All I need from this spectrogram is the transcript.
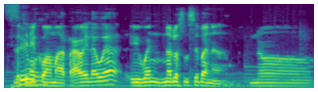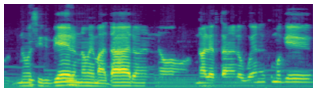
Sí, los tenían como amarrados y la weá, y bueno, no los usé para nada. No, no me sirvieron, no me mataron, no, no alertaron a los buenos, como que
